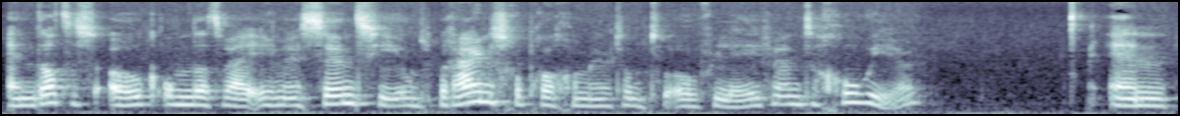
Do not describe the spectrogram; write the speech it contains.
En dat is ook omdat wij in essentie, ons brein is geprogrammeerd om te overleven en te groeien. En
